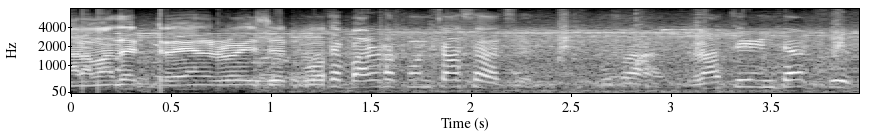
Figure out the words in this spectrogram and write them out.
আর আমাদের ট্রেন রয়েছে বারোটা পঞ্চাশে আছে। রাঁচি ইন্টারসিপ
